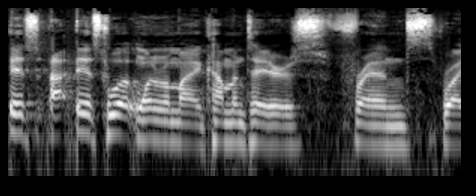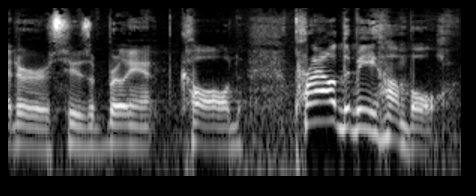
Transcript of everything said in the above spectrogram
It's it's what one of my commentators, friends, writers, who's a brilliant, called proud to be humble.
